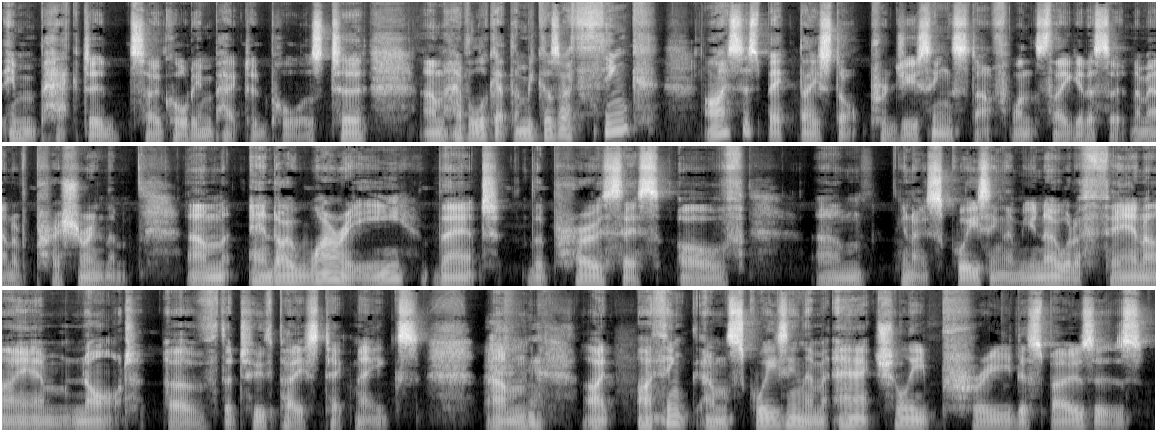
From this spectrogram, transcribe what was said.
impacted, so-called impacted pores, to um, have a look at them because I think, I suspect they stop producing stuff once they get a certain amount of pressure in them, um, and I worry that the process of um, you know, squeezing them. You know what a fan I am not of the toothpaste techniques. Um, I I think um, squeezing them actually predisposes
